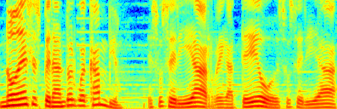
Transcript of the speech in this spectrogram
No desesperando algo a cambio. Eso sería regateo, eso sería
